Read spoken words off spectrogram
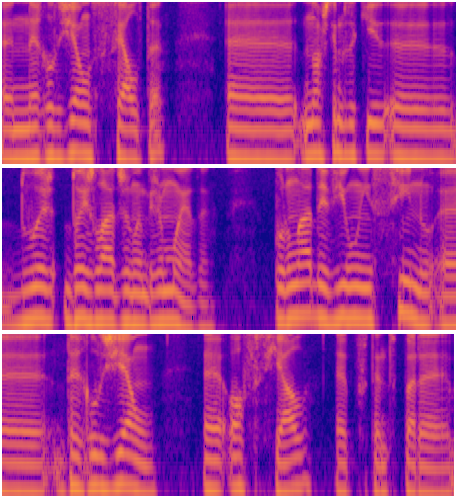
na religião celta, nós temos aqui duas, dois lados de uma mesma moeda. Por um lado, havia um ensino da religião oficial, portanto, para,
